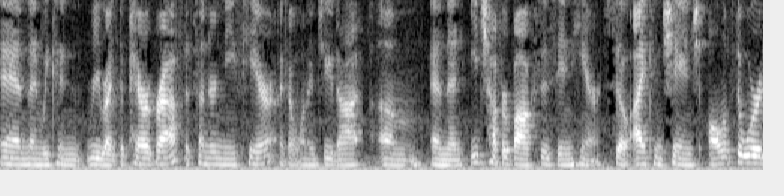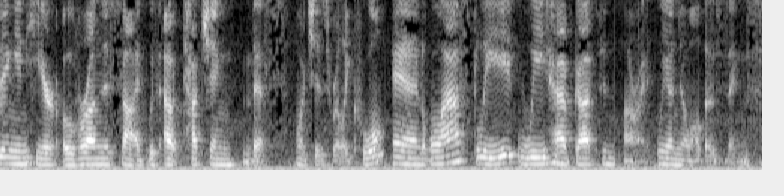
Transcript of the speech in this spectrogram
and then we can rewrite the paragraph that's underneath here. I don't want to do that. Um, and then each hover box is in here. So I can change all of the wording in here over on this side without touching this, which is really cool. And lastly, we have got, all right, we know all those things.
